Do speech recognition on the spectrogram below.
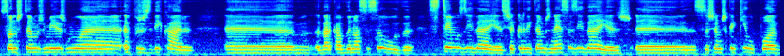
só nos estamos mesmo a, a prejudicar, a, dar cabo da nossa saúde. Se temos ideias, se acreditamos nessas ideias, uh, se achamos que aquilo pode,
